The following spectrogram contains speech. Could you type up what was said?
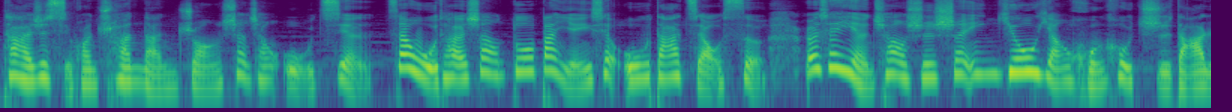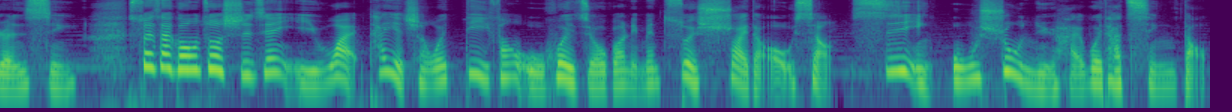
他还是喜欢穿男装，擅长舞剑，在舞台上多扮演一些武打角色，而且演唱时声音悠扬浑厚，直达人心。所以在工作时间以外，他也成为地方舞会酒馆里面最帅的偶像，吸引无数女孩为他倾倒。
